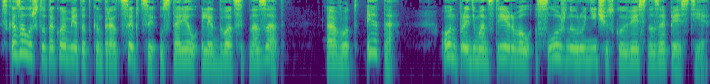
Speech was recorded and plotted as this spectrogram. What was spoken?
Сказала, что такой метод контрацепции устарел лет двадцать назад, а вот это... Он продемонстрировал сложную руническую вязь на запястье.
